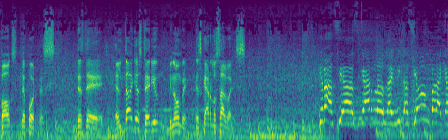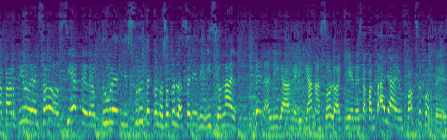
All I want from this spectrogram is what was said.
Fox Deportes. Desde el Dodger Stadium, mi nombre es Carlos Álvarez. Gracias, Carlos. La invitación para que a partir del sábado 7 de octubre disfrute con nosotros la serie divisional de la Liga Americana, solo aquí en esta pantalla en Fox Deportes.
